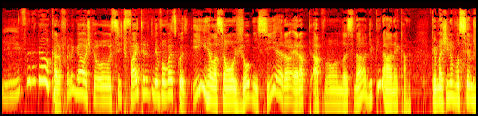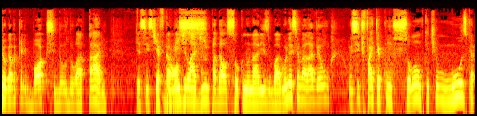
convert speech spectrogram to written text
E foi legal, cara, foi legal. Acho que o Street Fighter levou várias coisas. E em relação ao jogo em si, era, era a, o lance da, de pirar, né, cara? Porque imagina você jogava aquele boxe do, do Atari, que assistia ficar meio de ladinho pra dar o soco no nariz do bagulho, aí você vai lá ver um, um Street Fighter com som, porque tinha música.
